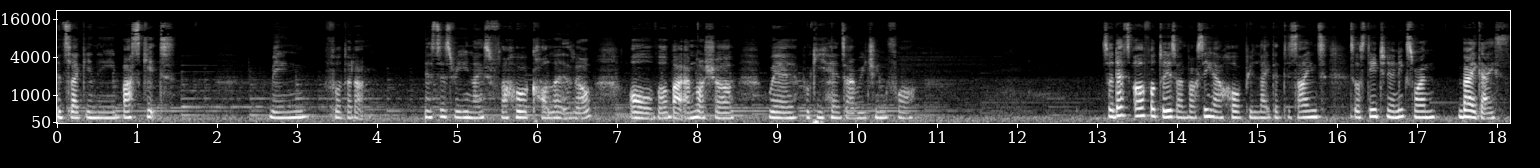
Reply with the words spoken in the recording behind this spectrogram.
It's like in a basket being floated up. There's this really nice flower collar as well all over but I'm not sure where Pucky hands are reaching for. So that's all for today's unboxing. I hope you like the designs. So stay tuned in the next one. Bye guys!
